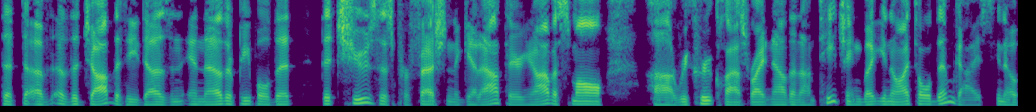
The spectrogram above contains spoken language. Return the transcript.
that of, of the job that he does, and, and the other people that that choose this profession to get out there. You know, I have a small uh, recruit class right now that I'm teaching, but you know, I told them guys, you know,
